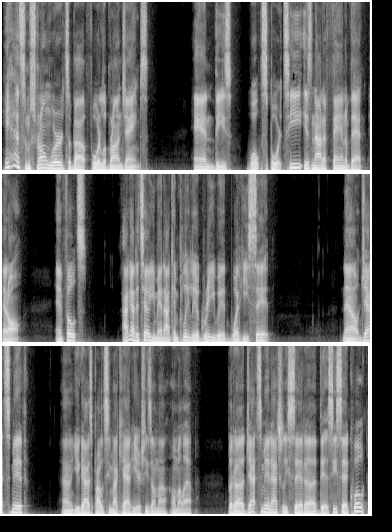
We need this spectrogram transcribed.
He had some strong words about for LeBron James and these woke sports. He is not a fan of that at all. And folks, I got to tell you, man, I completely agree with what he said. Now, Jack Smith, uh, you guys probably see my cat here. She's on my on my lap. But uh, Jack Smith actually said uh, this. He said, "quote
